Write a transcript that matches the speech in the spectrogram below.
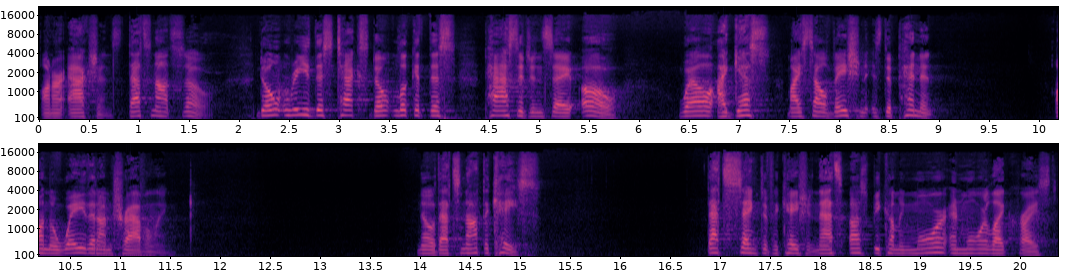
on our actions. That's not so. Don't read this text, don't look at this passage and say, oh, well, I guess my salvation is dependent on the way that I'm traveling. No, that's not the case. That's sanctification. That's us becoming more and more like Christ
